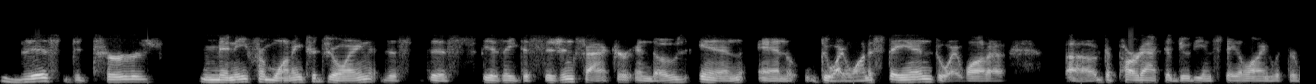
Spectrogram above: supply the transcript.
this deters many from wanting to join. This this is a decision factor in those in, and do I want to stay in? Do I want to uh, depart active duty and stay aligned with the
